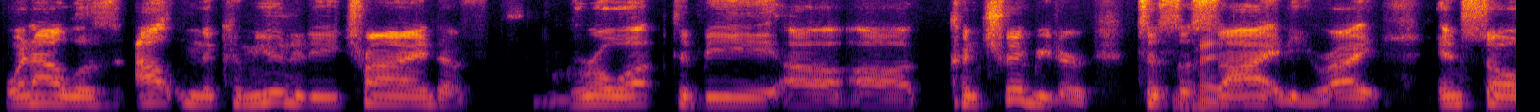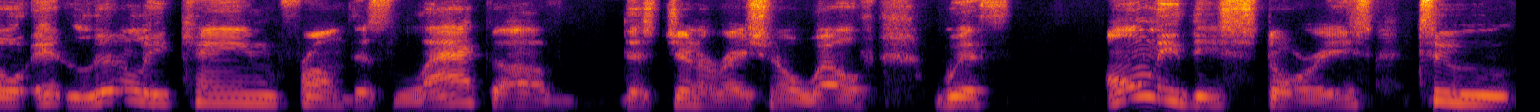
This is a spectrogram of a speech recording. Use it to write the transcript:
when I was out in the community trying to grow up to be a, a contributor to society, right. right? And so it literally came from this lack of this generational wealth with only these stories to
